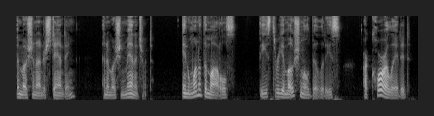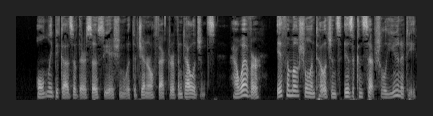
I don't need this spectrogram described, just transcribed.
emotion understanding, and emotion management. In one of the models, these three emotional abilities are correlated only because of their association with the general factor of intelligence. However, if emotional intelligence is a conceptual unity,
